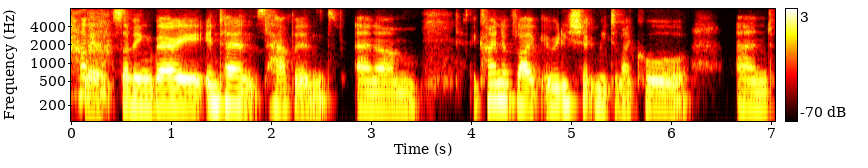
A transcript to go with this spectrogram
but something very intense happened. And um, it kind of like, it really shook me to my core. And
